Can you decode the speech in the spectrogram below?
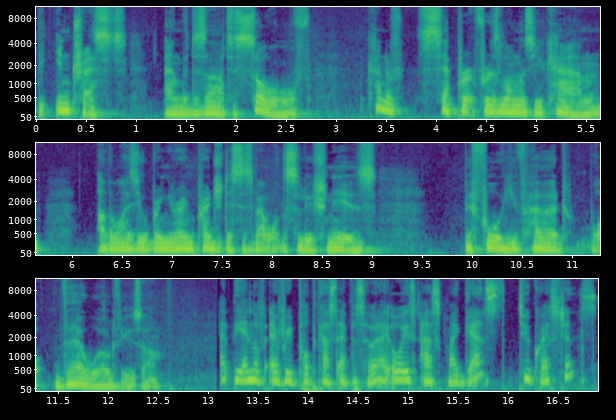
the interest and the desire to solve kind of separate for as long as you can. Otherwise, you'll bring your own prejudices about what the solution is before you've heard what their worldviews are. At the end of every podcast episode, I always ask my guest two questions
